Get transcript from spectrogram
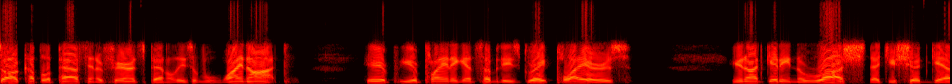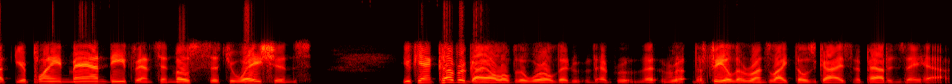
saw a couple of pass interference penalties. Why not? Here, you're playing against some of these great players you're not getting the rush that you should get. You're playing man defense in most situations. You can't cover a guy all over the world that, that, that the field that runs like those guys and the patterns they have.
